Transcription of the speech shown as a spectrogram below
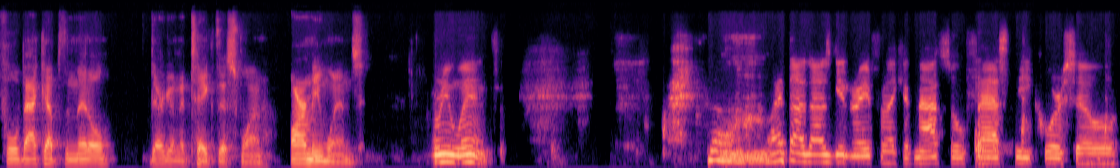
full back up the middle, they're going to take this one. Army wins. Army wins. I thought I was getting ready for like a not so fast Lee Corso,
